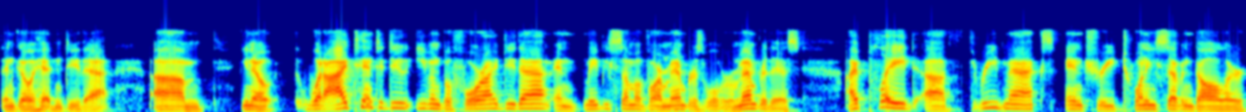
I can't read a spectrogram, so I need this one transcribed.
then go ahead and do that. Um, you know, what I tend to do even before I do that, and maybe some of our members will remember this, I played uh, three max entry $27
